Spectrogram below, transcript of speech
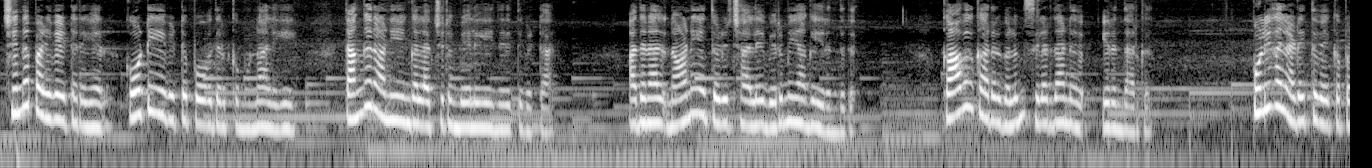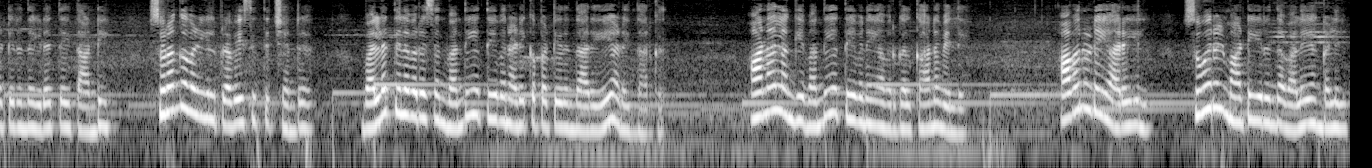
சின்ன பழுவேட்டரையர் கோட்டையை விட்டு போவதற்கு முன்னாலேயே தங்க நாணயங்கள் அச்சிடும் வேலையை நிறுத்திவிட்டார் அதனால் நாணய தொழிற்சாலை வெறுமையாக இருந்தது. காவல்காரர்களும் சிலர்தான் இருந்தார்கள். புலிகள் அடைத்து வைக்கப்பட்டிருந்த இடத்தை தாண்டி சுரங்க வழியில் பிரவேசித்துச் சென்று வல்லத்திலவரசன் வந்தியத்தேவன் அடைக்கப்பட்டிருந்த அறையை அடைந்தார்கள். ஆனால் அங்கே வந்தியத்தேவனை அவர்கள் காணவில்லை. அவனுடைய அறையில் சுவரில் மாட்டியிருந்த வளையங்களில்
